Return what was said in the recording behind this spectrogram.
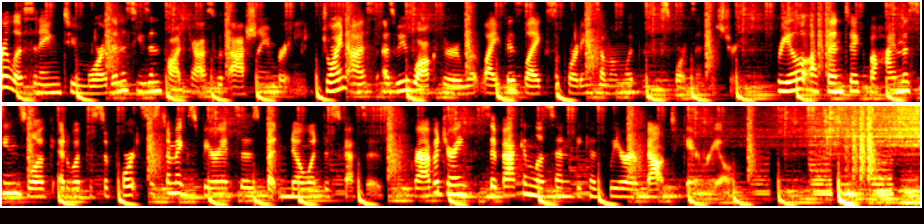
are listening to More Than a Season podcast with Ashley and Brittany. Join us as we walk through what life is like supporting someone within the sports industry. Real, authentic, behind the scenes look at what the support system experiences, but no one discusses. Grab a drink, sit back, and listen because we are about to get real.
